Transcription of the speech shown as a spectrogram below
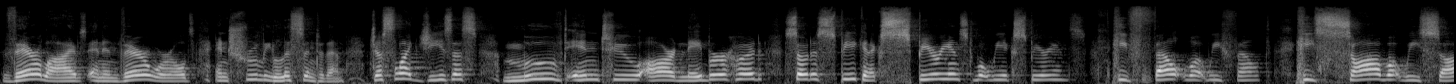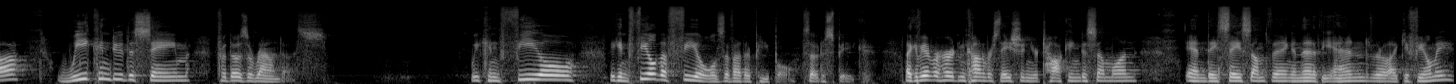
their lives and in their worlds and truly listen to them. Just like Jesus moved into our neighborhood, so to speak, and experienced what we experience, he felt what we felt, he saw what we saw. We can do the same for those around us. We can feel, we can feel the feels of other people, so to speak. Like, have you ever heard in conversation you're talking to someone and they say something, and then at the end, they're like, You feel me? You know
